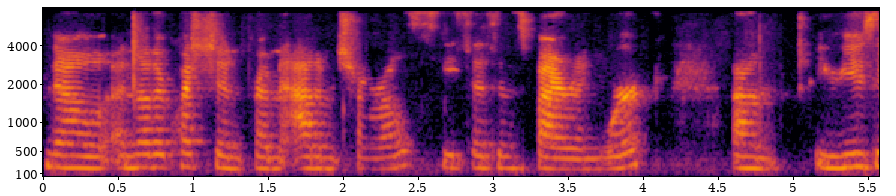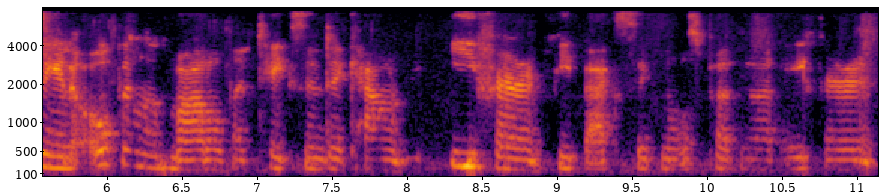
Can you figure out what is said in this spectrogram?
Now, another question from Adam Charles. He says, inspiring work. Um, you're using an open loop model that takes into account efferent feedback signals, but not afferent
